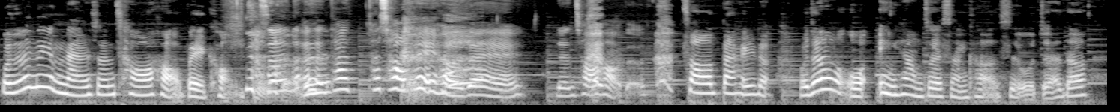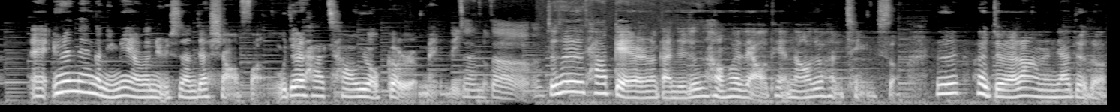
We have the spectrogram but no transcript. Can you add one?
我觉得那个男生超好被控制，真的，而 且他他超配合的，人超好的，超呆的。我觉得我印象最深刻的是，我觉得，哎，因为那个里面有个女生叫小芳，我觉得她超有个人魅力，真的，就是她给人的感觉就是很会聊天，然后就很轻松，就是会觉得让人家觉得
